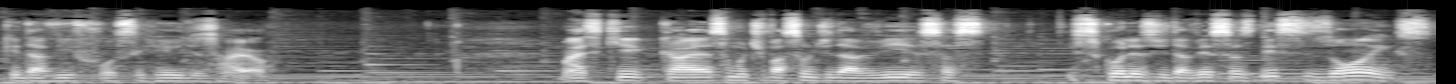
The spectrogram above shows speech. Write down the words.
que Davi fosse rei de Israel. Mas que essa motivação de Davi, essas escolhas de Davi, essas decisões,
